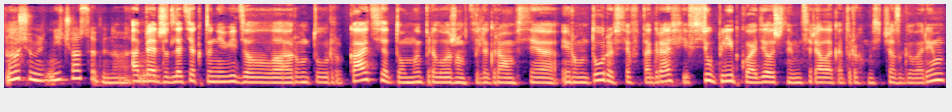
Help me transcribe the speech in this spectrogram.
Ну, в общем, ничего особенного. Опять же, для тех, кто не видел э, румтур Кати, то мы приложим в Телеграм все и румтуры, все фотографии, всю плитку, отделочные материалы, о которых мы сейчас говорим,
